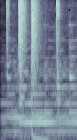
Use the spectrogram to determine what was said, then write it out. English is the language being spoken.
you.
